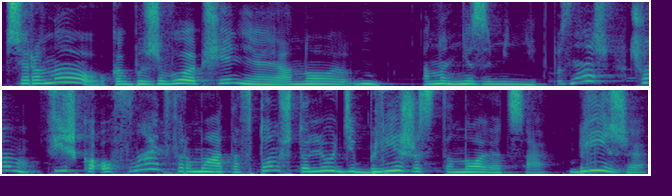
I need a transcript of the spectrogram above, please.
все равно как бы живое общение, оно ну, оно не заменит. Знаешь, в чем фишка офлайн формата? В том, что люди ближе становятся, ближе.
